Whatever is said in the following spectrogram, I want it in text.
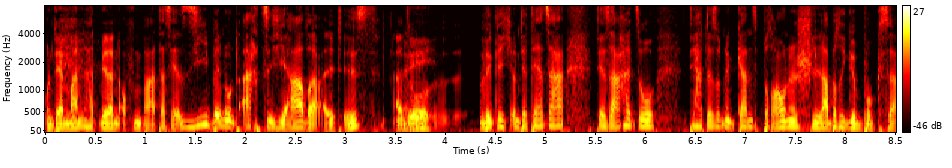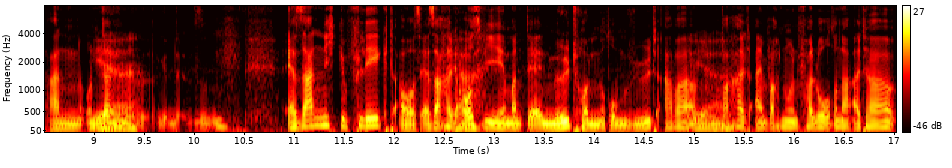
und der Mann hat mir dann offenbart, dass er 87 Jahre alt ist. Also Ey. Wirklich, und der, der sah, der sah halt so, der hatte so eine ganz braune, schlabbrige Buchse an und Ja. dann, äh, er sah nicht gepflegt aus. Er sah halt Ja. aus wie jemand, der in Mülltonnen rumwühlt, aber Ja. war halt einfach nur ein verlorener alter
